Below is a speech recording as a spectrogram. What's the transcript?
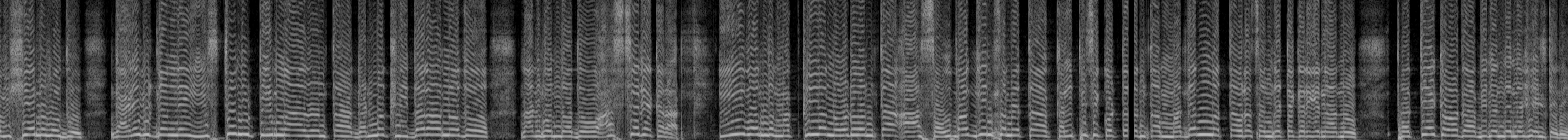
ವಿಷಯನೂ ಹೌದು. ಗಾಳಿಬೀಡಿನಲ್ಲಿ ಇಷ್ಟೊಂದು ಟೀಮ್ ಆದಂತ ಗಂಡ್ಮಕ್ಳು ಇದ್ದಾರ ಅನ್ನೋದು ನನಗೊಂದು ಅದು ಆಶ್ಚರ್ಯಕರ. ಈ ಒಂದು ಮಕ್ಕಳನ್ನ ನೋಡುವಂತ ಆ ಸೌಭಾಗ್ಯನ ಸಮೇತ ಕಲ್ಪಿಸಿಕೊಟ್ಟಂತ ಮದನ್ ಮತ್ತು ಅವರ ಸಂಘಟಕರಿಗೆ ನಾನು ಪ್ರತ್ಯೇಕವಾದ ಅಭಿನಂದನೆ ಹೇಳ್ತೇನೆ.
